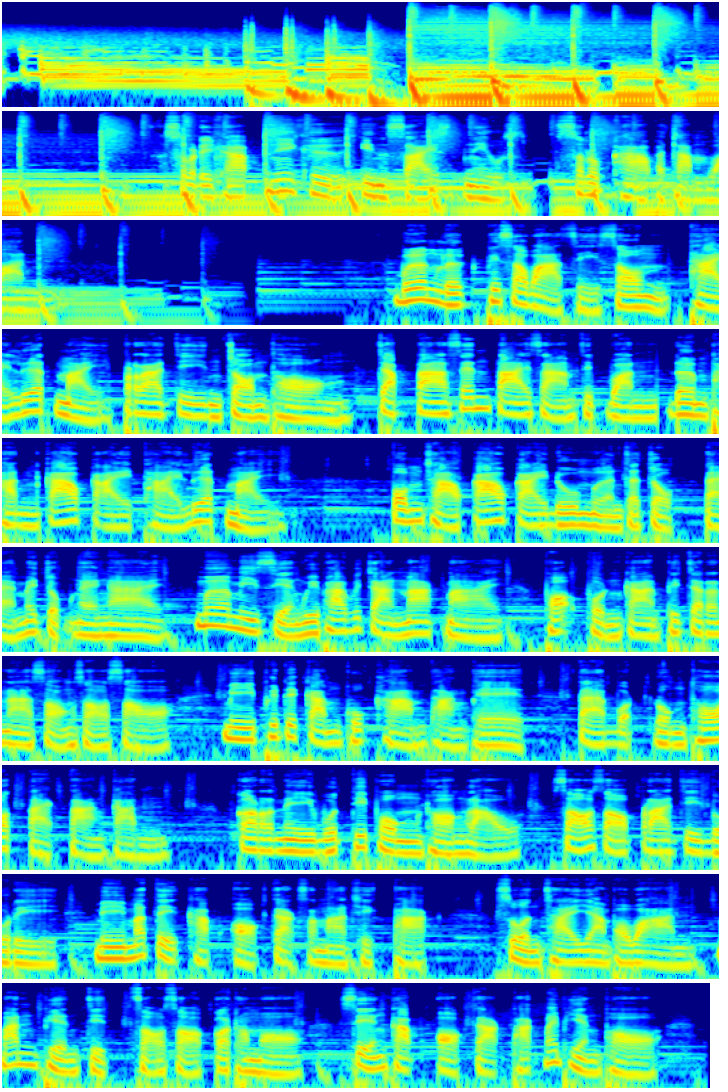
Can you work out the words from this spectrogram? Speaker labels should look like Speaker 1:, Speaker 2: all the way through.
Speaker 1: สวัสดีครับ นี่คือ Inside News สรุปข่าวประจำวัน เบื้องลึกพิศวาสสีส้ม ถ่ายเลือดใหม่ ปราจีนจอมทอง จับตาเส้นตาย 30 วัน เดิมพันก้าวไกลถ่ายเลือดใหม่ ปมเฉาวก้าวไกลดูเหมือนจะจบ แต่ไม่จบง่ายๆ เมื่อมีเสียงวิพากษ์วิจารณ์มากมาย เพราะผลการพิจารณาสองสอสอมีพฤติกรรมคุกคามทางเพศ แต่บทลงโทษแตกต่างกัน กรณีวุฒิพงษ์ทองเหลาสสปราจีนบุรี มีมติขับออกจากสมาชิกพักส่วนชัยยามพวาน มั่นเพียรจิตสสกทม เสียงขับออกจากพักไม่เพียงพอ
